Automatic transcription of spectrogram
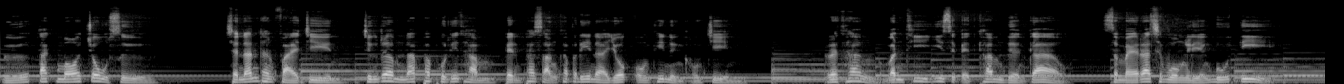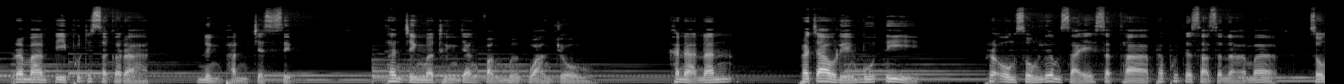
หรือตักมอโจ้ซือ ฉะนั้นทางฝ่ายจีนจึงเริ่มนับพระพุทธธรรมเป็นพระสังฆปรินายกองค์ที่หนึ่งของจีน กระทั่งวันที่ 21 ค่ำเดือน 9 สมัยราชวงศ์เหลียงบูตี้ ประมาณปีพุทธศักราช 1070 ท่านจึงมาถึงยังฝั่งเมืองกวางโจวขณะนั้น พระเจ้าเหลียงบูตี้ พระองค์ทรงเลื่อมใสศรัทธาพระพุทธศาสนามาก ทรง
